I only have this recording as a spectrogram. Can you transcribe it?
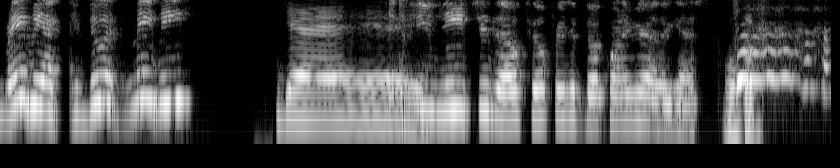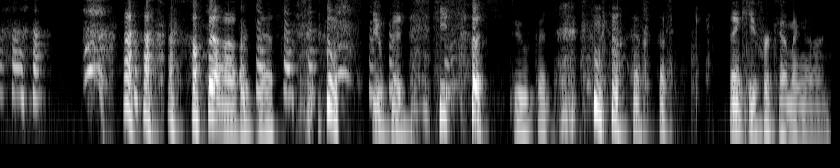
Maybe I could do it. Maybe. Yay! If you need to, though, feel free to book one of your other guests. We'll book other guest. stupid. He's so stupid. We don't have other guests. Thank you for coming on.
